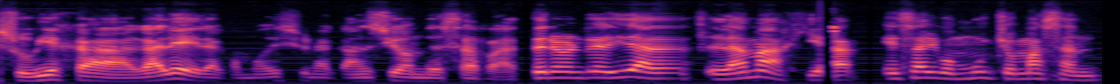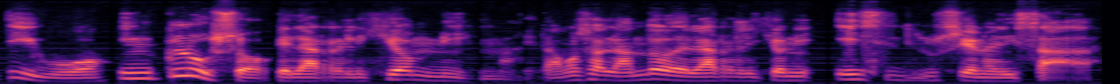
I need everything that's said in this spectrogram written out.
su vieja galera, como dice una canción de Serrat. Pero en realidad la magia es algo mucho más antiguo, incluso que la religión misma. Estamos hablando de la religión institucionalizada.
